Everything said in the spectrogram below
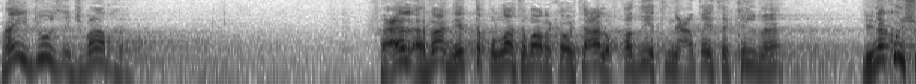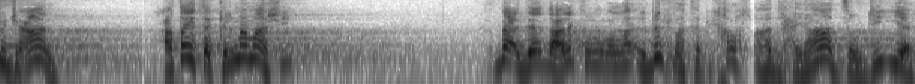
ما يجوز إجبارها. فعلى الاباء ان يتقوا الله تبارك وتعالى وقضية إني اعطيته كلمة لنكن شجعان. اعطيته كلمة ماشي. بعد ذلك والله البنت ما تبي خلاص. هذه حياة زوجية.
